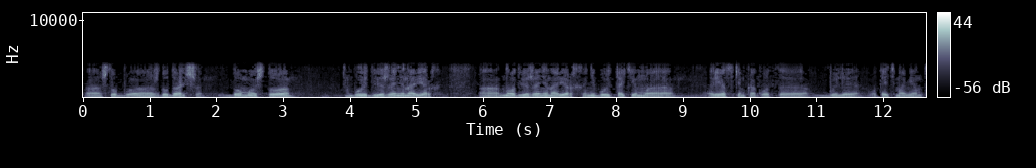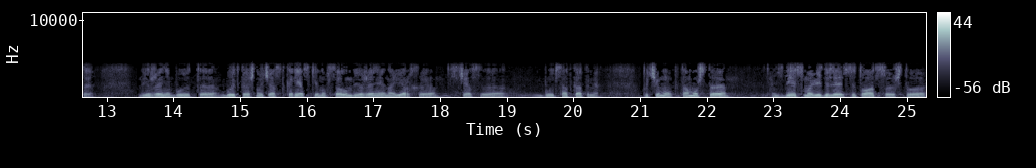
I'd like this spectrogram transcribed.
Э, что э, жду дальше? Думаю, что будет движение наверх, но движение наверх не будет таким э, резким, как вот э, были вот эти моменты. Движение будет, э, будет, конечно, участок резкий, но в целом движение наверх сейчас будет с откатами. Почему? Потому что здесь мы видели ситуацию, что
